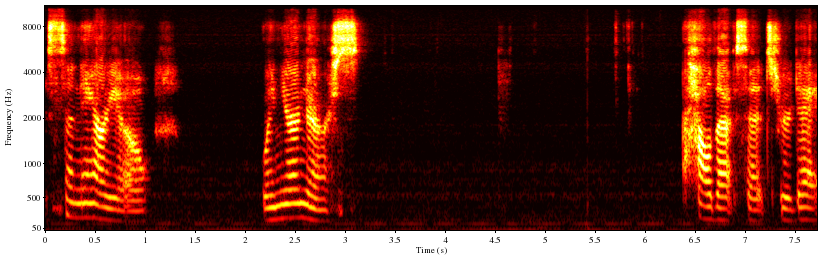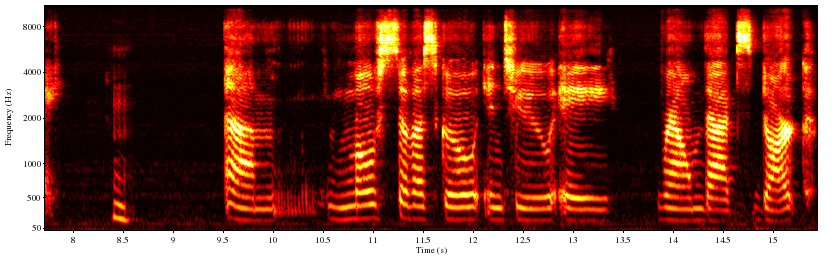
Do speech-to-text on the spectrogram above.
scenario when you're a nurse. How that sets your day. Hmm. Um, most of us go into a realm that's dark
